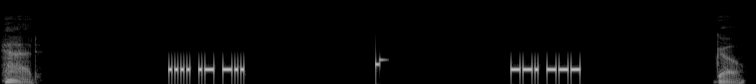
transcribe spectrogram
Had. Go.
